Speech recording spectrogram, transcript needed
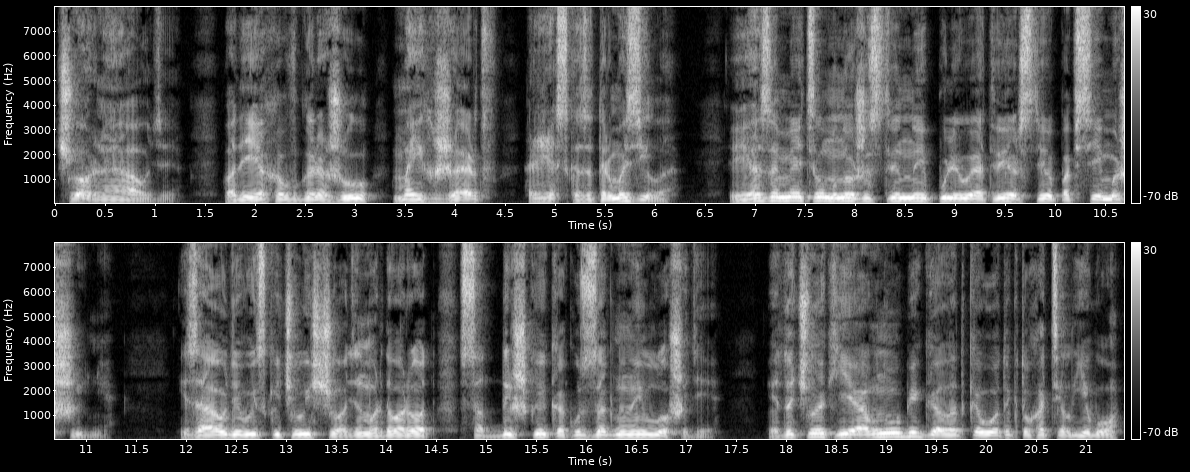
черная Ауди. Подъехав в гаражу, моих жертв резко затормозила. Я заметил множественные пулевые отверстия по всей машине. Из Ауди выскочил еще один мордоворот с отдышкой, как у загнанной лошади. Этот человек явно убегал от кого-то, кто хотел его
